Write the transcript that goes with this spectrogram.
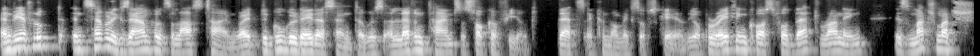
And we have looked in several examples the last time, right? The Google data center was 11 times a soccer field. That's economics of scale. The operating cost for that running is much, much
